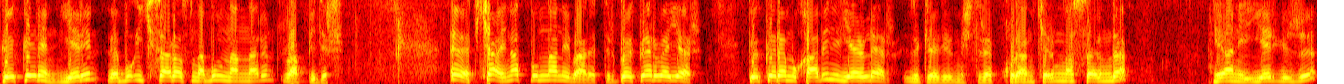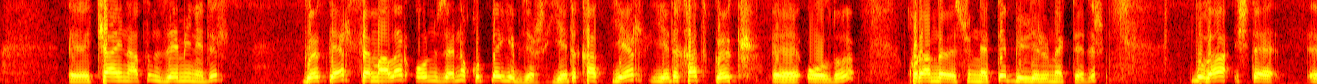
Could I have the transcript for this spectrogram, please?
göklerin, yerin ve bu ikisi arasında bulunanların Rabbidir. Evet, kainat bundan ibarettir. Gökler ve yer. Göklere mukabil yerler zikredilmiştir hep Kur'an-ı Kerim naslarında. Yani yeryüzü e, kainatın zeminidir. Gökler, semalar onun üzerine kubbe gibidir. Yedi kat yer, yedi kat gök e, olduğu Kur'an'da ve sünnette bildirilmektedir. Bu da işte e,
